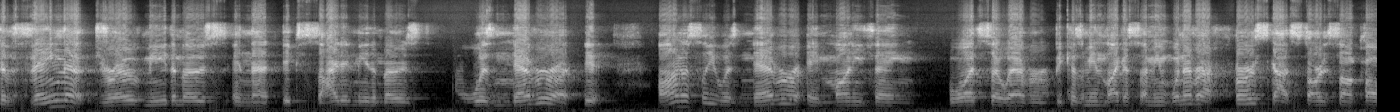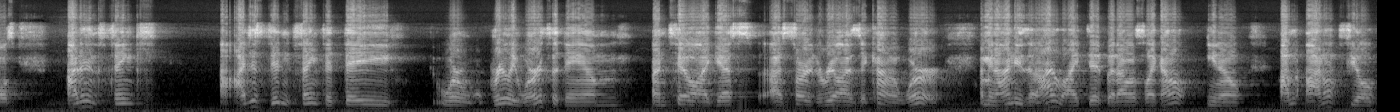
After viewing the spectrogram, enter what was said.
the thing that drove me the most and that excited me the most was never a, it. Honestly, was never a money thing whatsoever. Because I mean, like I said, I mean, whenever I first got started selling calls, I didn't think. I just didn't think that they were really worth a damn until I guess I started to realize they kind of were. I mean, I knew that I liked it, but I was like, I don't, you know, I'm, I don't feel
